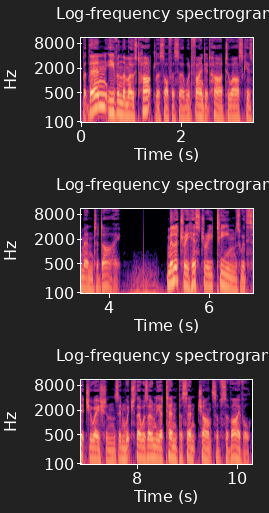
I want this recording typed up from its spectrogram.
But then even the most heartless officer would find it hard to ask his men to die. Military history teems with situations in which there was only a 10% chance of survival,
